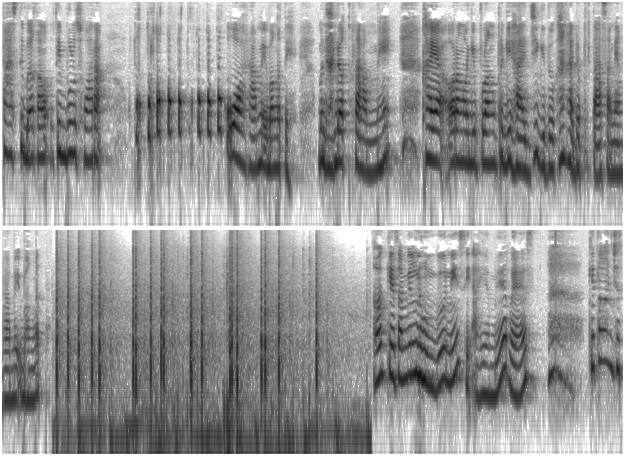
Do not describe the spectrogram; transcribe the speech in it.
pasti bakal timbul suara tok tok tok tok tok tok tok tok. Wah, rame banget deh. Mendadak rame. Kayak orang lagi pulang pergi haji gitu kan ada petasan yang rame banget. Oke sambil nunggu nih si ayam beres kita lanjut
